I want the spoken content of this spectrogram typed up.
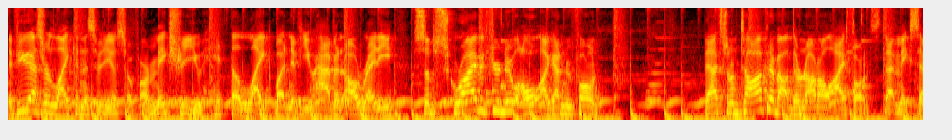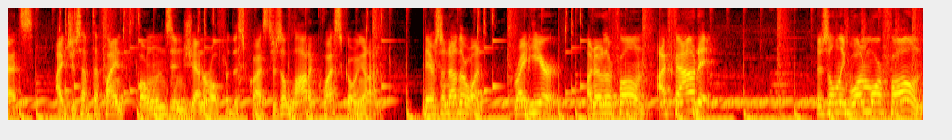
If you guys are liking this video so far, make sure you hit the like button if you haven't already. Subscribe if you're new. Oh, I got a new phone. That's what I'm talking about. They're not all iPhones. That makes sense. I just have to find phones in general for this quest. There's a lot of quests going on. There's another one right here. Another phone. I found it. There's only one more phone.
